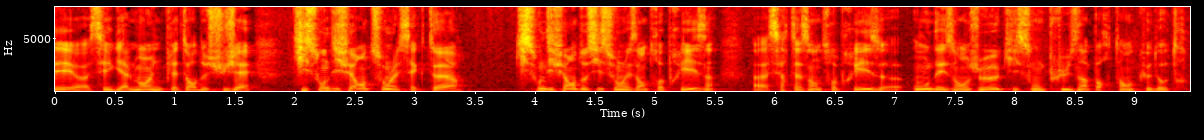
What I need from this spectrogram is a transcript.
euh, c'est également une pléthore de sujets qui sont différents selon les secteurs, qui sont différentes aussi selon les entreprises. certaines entreprises ont des enjeux qui sont plus importants que d'autres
